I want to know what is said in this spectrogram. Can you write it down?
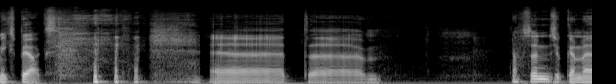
miks peaks et äh, noh, see on niisugune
